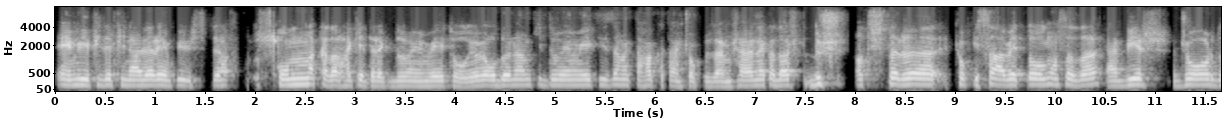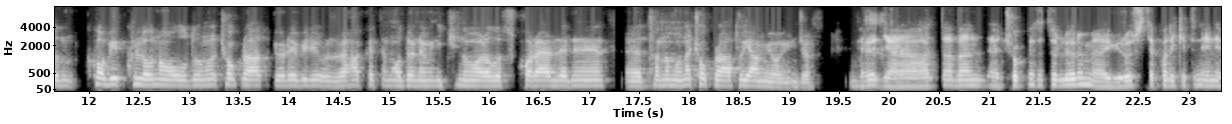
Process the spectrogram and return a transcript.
MVP'de finaller MVP'de sonuna kadar hak ederek Dwayne Wade oluyor ve o dönemki Dwayne Wade'i izlemek de hakikaten çok güzelmiş. Her ne kadar dış atışları çok isabetli olmasa da yani bir Jordan, Kobe klonu olduğunu çok rahat görebiliyoruz ve hakikaten o dönemin iki numaralı skorerlerinin e, tanımına çok rahat uyan bir oyuncu. Evet yani hatta ben e, çok net hatırlıyorum e, Eurostep hareketini en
